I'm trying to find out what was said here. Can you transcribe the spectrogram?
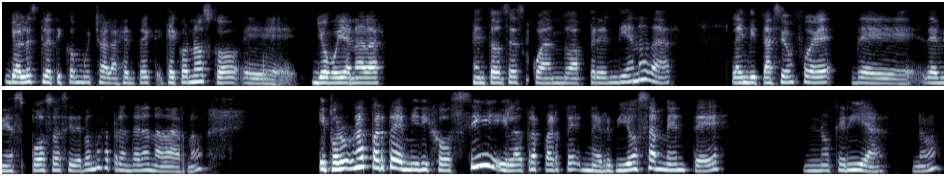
yo les platico mucho a la gente que, conozco, eh, yo voy a nadar. Entonces, cuando aprendí a nadar, la invitación fue de, de mi esposo, así de vamos a aprender a nadar, ¿no? Y por una parte de mí dijo sí, y la otra parte nerviosamente no quería, ¿no?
